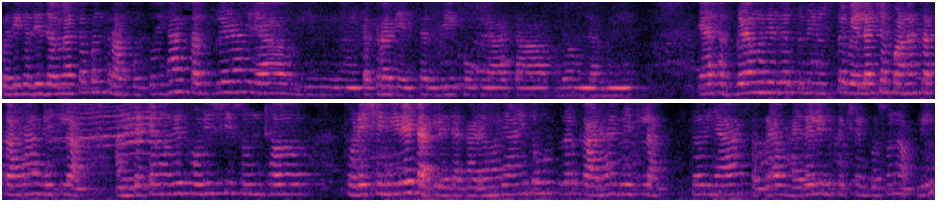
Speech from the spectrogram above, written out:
कधी कधी दम्याचा पण त्रास होतो. ह्या सगळ्या या तक्रारी सर्दी खोकला ताप दम लागणे या सगळ्यामध्ये जर तुम्ही नुसतं बेलाच्या पानाचा काढा घेतला आणि त्याच्यामध्ये थोडीशी सुंठ थोडेसे मिरे टाकले त्या काढ्यामध्ये आणि तो जर काढा घेतला तर ह्या सगळ्या व्हायरल इन्फेक्शनपासून आपली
